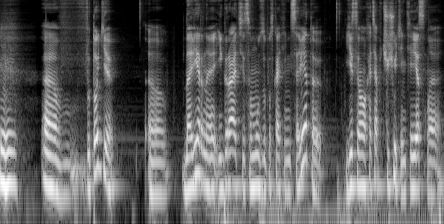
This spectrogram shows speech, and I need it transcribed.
Угу. В итоге, наверное, играть и саму запускать я не советую. Если вам хотя бы чуть-чуть интересно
